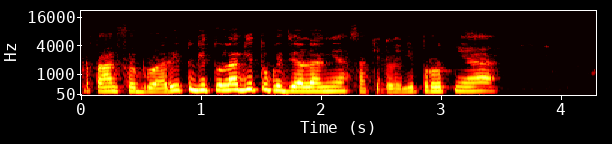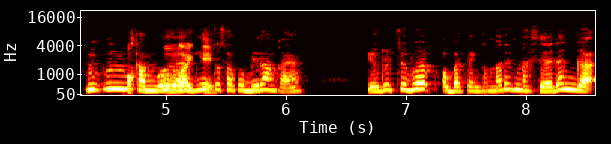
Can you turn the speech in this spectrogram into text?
pertengahan Februari tuh gitu lagi tuh gejalanya sakit lagi perutnya, Mm-mm, Oh, kambuh kambuh lagi. lagi. Terus aku bilang kan, ya udah coba obat yang kemarin masih ada nggak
